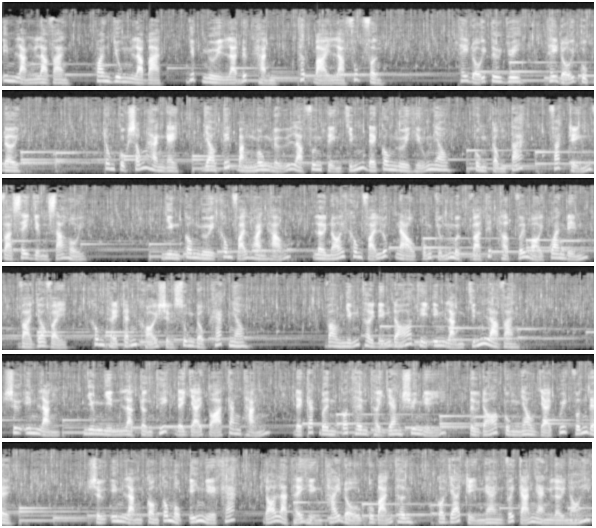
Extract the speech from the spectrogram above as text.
Im lặng là vàng, khoan dung là bạc, giúp người là đức hạnh, thất bại là phúc phần. Thay đổi tư duy, thay đổi cuộc đời. Trong cuộc sống hàng ngày, giao tiếp bằng ngôn ngữ là phương tiện chính để con người hiểu nhau, cùng cộng tác, phát triển và xây dựng xã hội. Nhưng con người không phải hoàn hảo, lời nói không phải lúc nào cũng chuẩn mực và thích hợp với mọi quan điểm, và do vậy, không thể tránh khỏi sự xung đột khác nhau. Vào những thời điểm đó thì im lặng chính là vàng. Sư im lặng, nhưng nhìn là cần thiết để giải tỏa căng thẳng, để các bên có thêm thời gian suy nghĩ, từ đó cùng nhau giải quyết vấn đề. Sự im lặng còn có một ý nghĩa khác, đó là thể hiện thái độ của bản thân, có giá trị ngang với cả ngàn lời nói.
